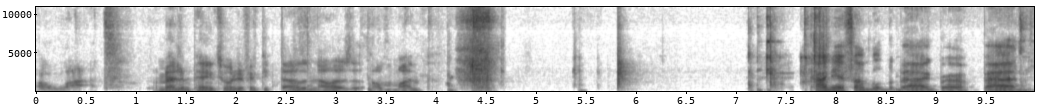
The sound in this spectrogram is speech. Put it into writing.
a lot. Imagine paying two hundred fifty thousand dollars a month. Kanye fumbled the bag, bro. Bad.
